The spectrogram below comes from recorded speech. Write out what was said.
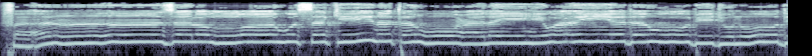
فأنزل الله سكينته عليه وأيده بجنود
